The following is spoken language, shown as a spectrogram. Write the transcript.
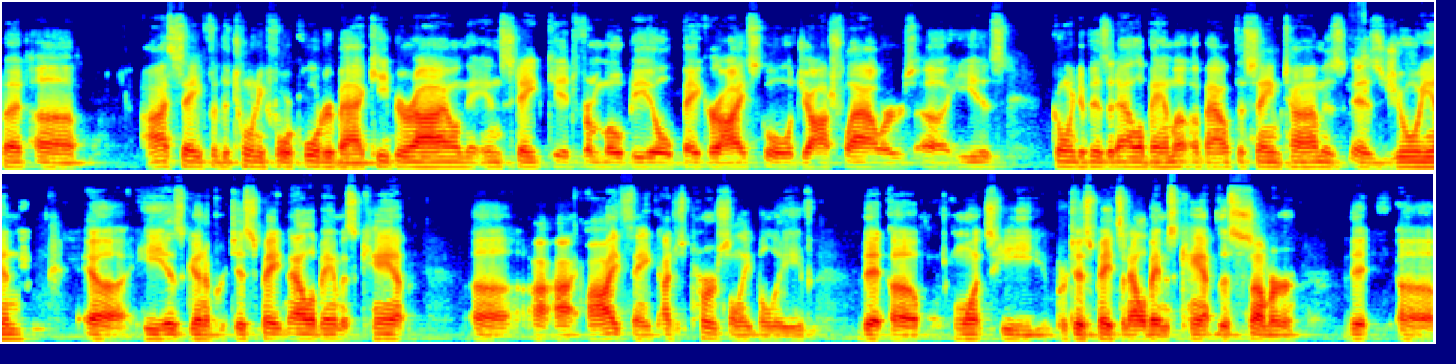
But uh, I say for the 24 quarterback, keep your eye on the in-state kid from Mobile, Baker High School, Josh Flowers. Uh, he is going to visit Alabama about the same time as, as Julian. Uh, he is going to participate in Alabama's camp. Uh, I, I think, I just personally believe that uh, once he participates in Alabama's camp this summer, that uh,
